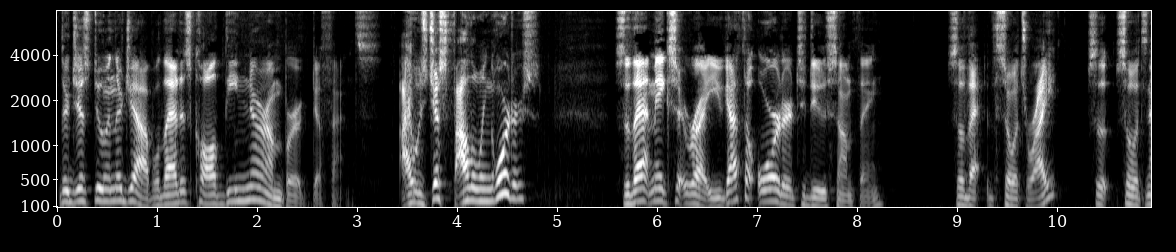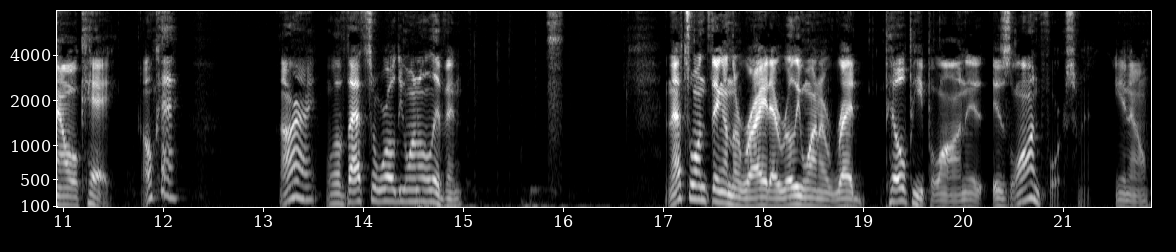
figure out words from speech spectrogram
they're just doing their job. Well, that is called the Nuremberg defense. I was just following orders. So that makes it right. You got the order to do something. So that so it's right? So so it's now okay. Okay. All right. Well, if that's the world you want to live in. And that's one thing on the right I really want to red pill people on is, law enforcement, you know.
